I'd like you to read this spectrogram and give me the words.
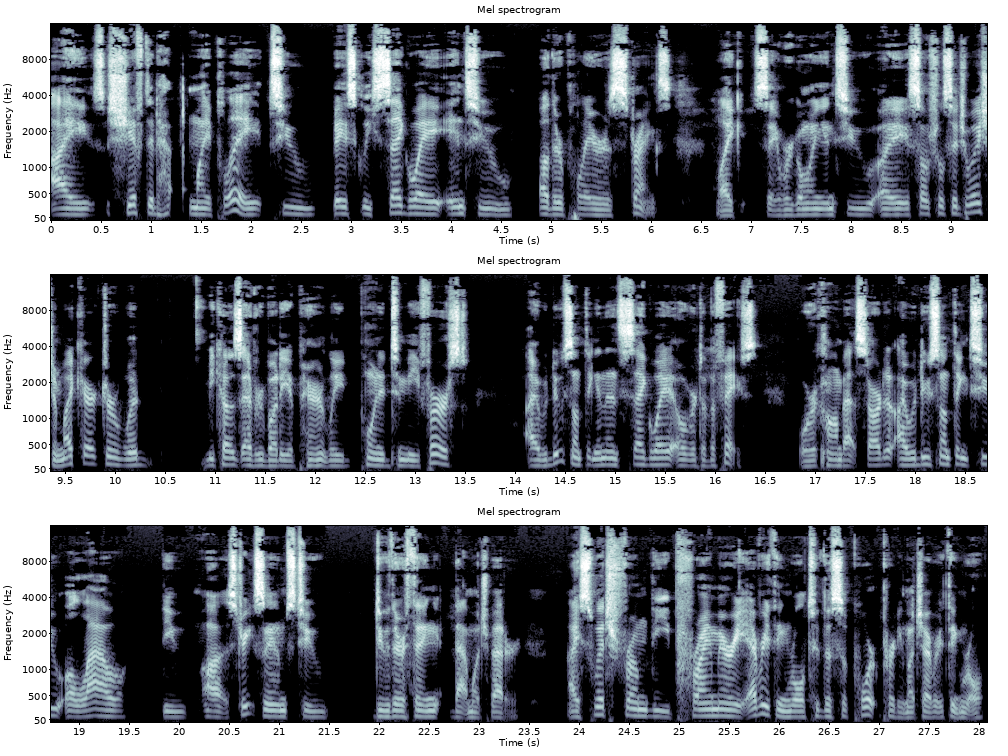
I shifted my play to basically segue into other players' strengths. Like, say we're going into a social situation, my character would, because everybody apparently pointed to me first, I would do something and then segue over to the face. Or combat started, I would do something to allow the uh, street Sams to do their thing that much better. I switched from the primary everything role to the support pretty much everything role,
